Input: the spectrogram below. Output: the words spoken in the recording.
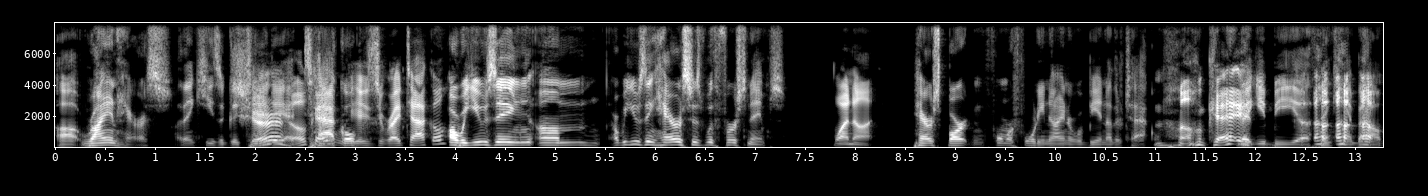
uh, Ryan Harris. I think he's a good sure. candidate Okay. tackle. He's your right tackle. Are we using um Are we using Harris's with first names? Why not? Harris Barton, former 49er, would be another tackle Okay. that you'd be uh, thinking about.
